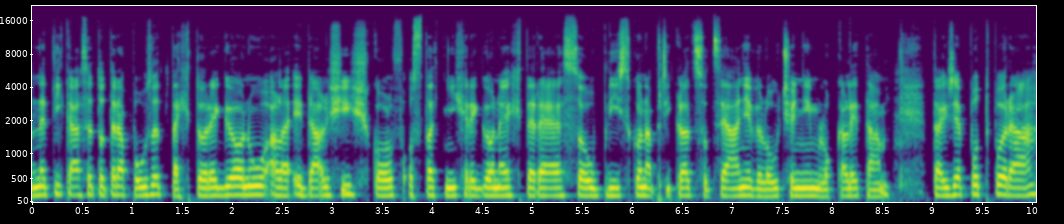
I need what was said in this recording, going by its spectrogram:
Netýká se to teda pouze těchto regionů, ale i dalších škol v ostatních regionech, které jsou blízko například sociálně vyloučeným lokalitám. Takže podpora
